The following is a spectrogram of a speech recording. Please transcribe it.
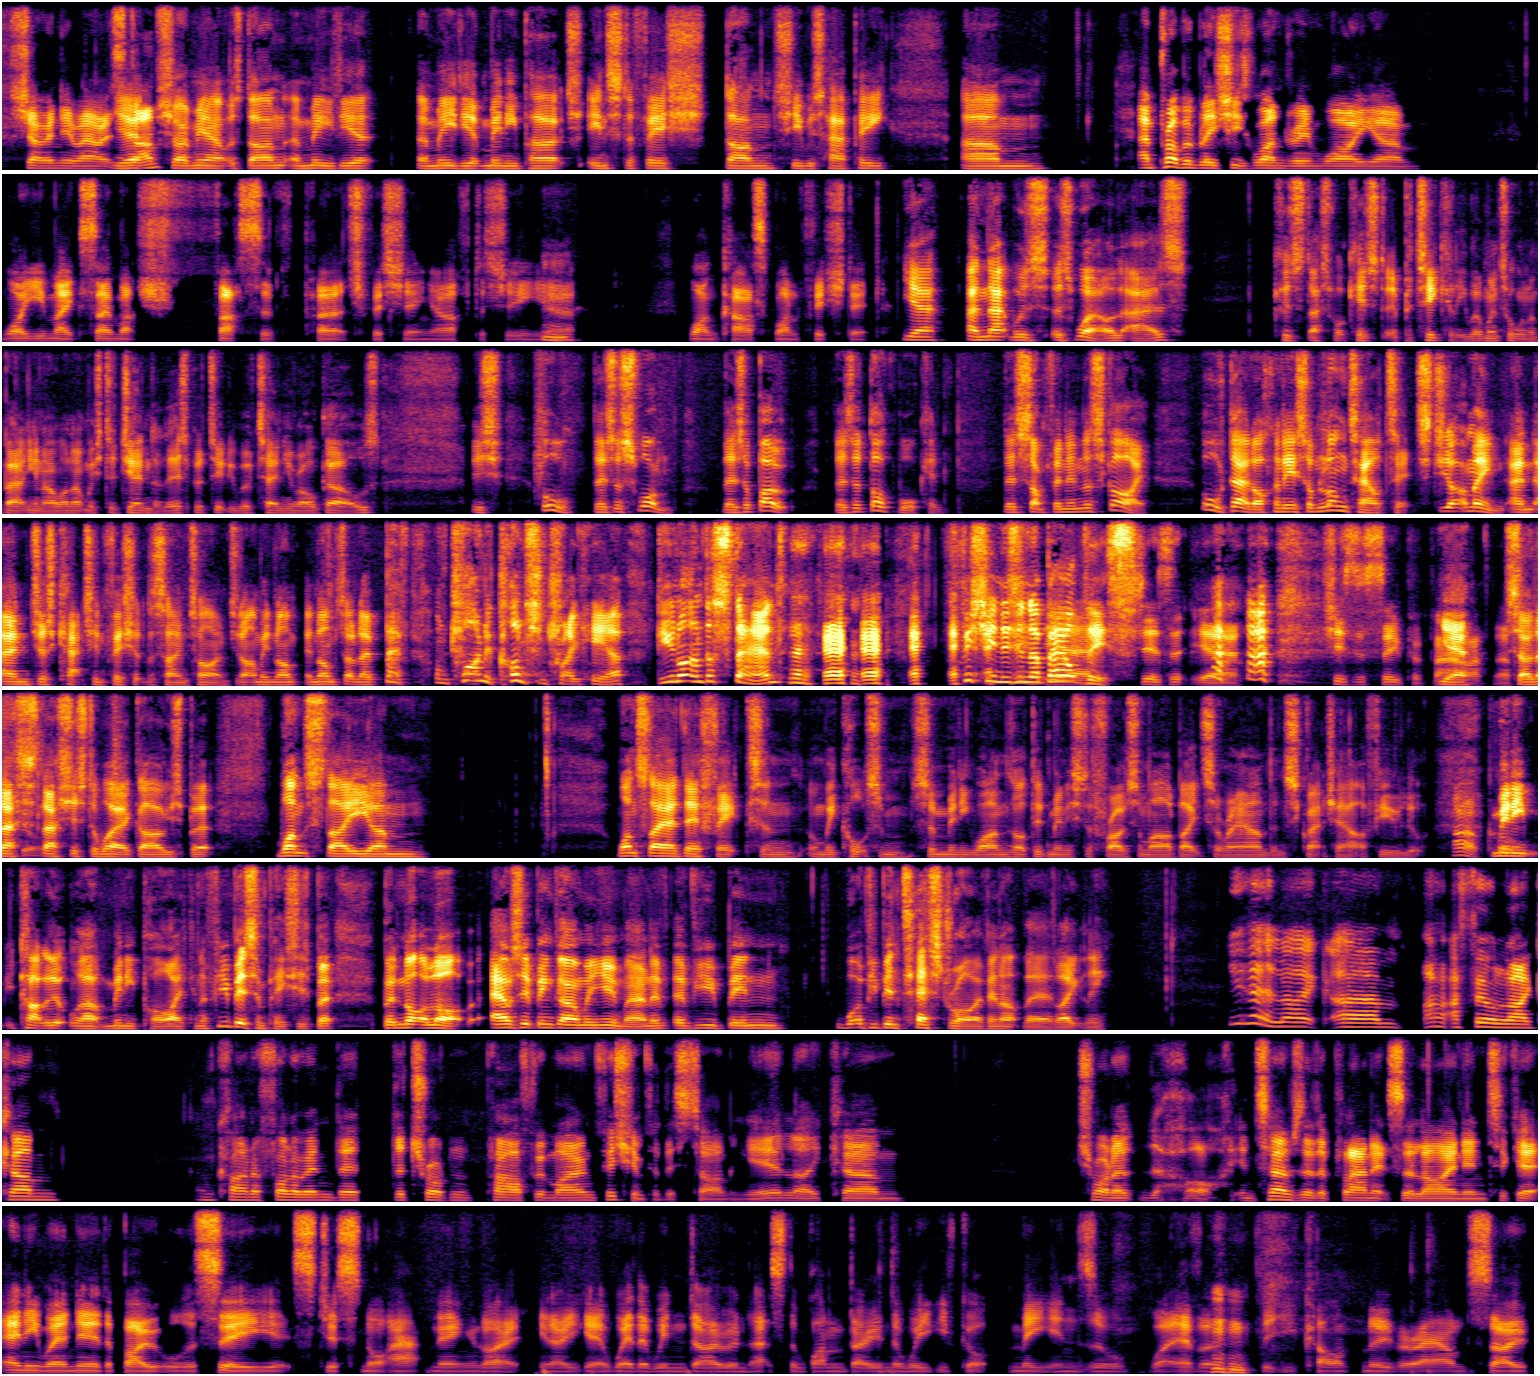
Showing you how it's yeah, done. showed me how it was done. Immediate, immediate mini perch, insta fish done. She was happy. Um, And probably she's wondering why um why you make so much fuss of perch fishing after she uh, Mm. One cast, one fished it. yeah, and that was as well as because that's what kids do, particularly when we're talking about. You know, I don't wish to gender this, particularly with ten-year-old girls. Is oh, there's a swan, there's a boat, there's a dog walking, there's something in the sky. Oh, Dad, I can hear some longtail tits. Do you know what I mean? And and just catching fish at the same time. Do you know what I mean? I'm, and I'm so like, Beth, I'm trying to concentrate here. Do you not understand? Fishing isn't about Yeah, this. Yeah, she's a superpower. yeah. that's so that's sure. that's just the way it goes. But once they um once they had their fix and, and we caught some some mini ones, I did manage to throw some hard baits around and scratch out a few little oh, cool. mini cut a little uh, mini pike and a few bits and pieces, but but not a lot. How's it been going with you, man? Have, have you been what have you been test driving up there lately? Yeah, like um, I, I feel like um, I'm kind of following the the trodden path with my own fishing for this time of year. Like um, trying to, oh, in terms of the planets aligning to get anywhere near the boat or the sea, it's just not happening. Like you know, you get a weather window, and that's the one day in the week you've got meetings or whatever that you can't move around. So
